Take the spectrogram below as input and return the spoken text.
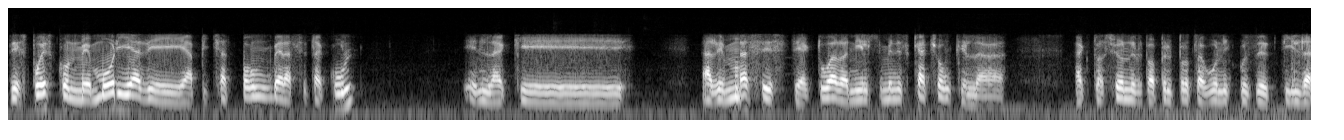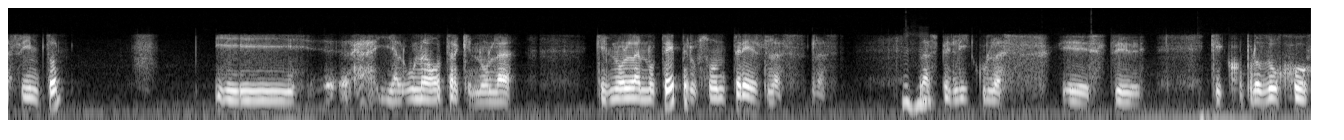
Después con Memoria de Apichatpong Veracetacul, en la que además este actúa Daniel Jiménez Cacho, aunque la actuación, el papel protagónico es de Tilda Simpson y, y alguna otra que no la que no la noté, pero son tres las las las películas este que coprodujo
